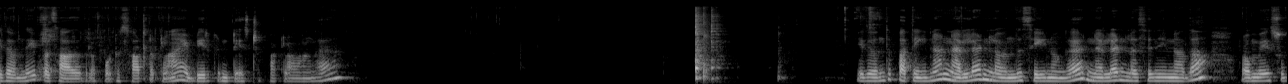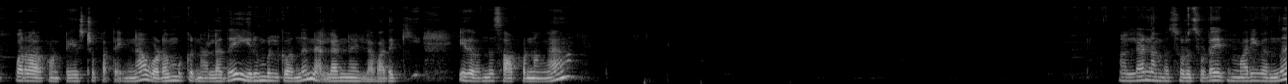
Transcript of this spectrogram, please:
இதை வந்து இப்போ சாதத்தில் போட்டு சாப்பிட்டுக்கலாம். எப்படி இருக்குன்னு டேஸ்ட்டு பார்க்கலாம். வாங்க. இது வந்து பார்த்திங்கன்னா நல்லெண்ணில் வந்து செய்யணுங்க. நல்லெண்ணில் செஞ்சிங்கன்னா தான் ரொம்பவே சூப்பராக இருக்கும் டேஸ்ட்டு பார்த்திங்கன்னா. உடம்புக்கு நல்லது இரும்பலுக்கு வந்து நல்லெண்ணெயில் வதக்கி இதை வந்து சாப்பிட்ணுங்க. நல்லா நம்ம சுட சுட இது மாதிரி வந்து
